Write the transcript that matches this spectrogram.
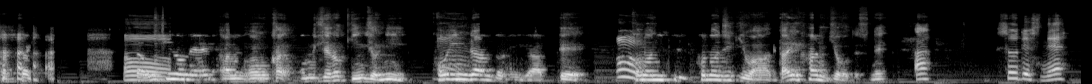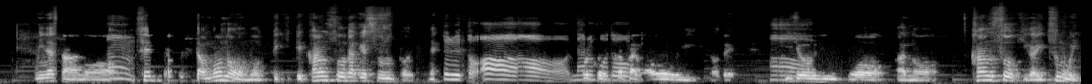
うんうちのね、あの、お店の近所にコインランドリーがあって、こうん、の時期この時期は大繁盛ですね。そうですね。皆さん、あの、うん洗濯したものを持ってきて乾燥だけするとね、すると、ああ、なるほど。方が多いので、非常にこう、あの、乾燥機がいつもいっ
